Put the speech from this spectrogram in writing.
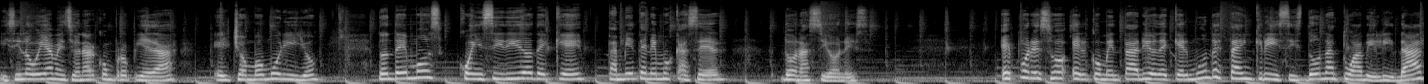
y sí lo voy a mencionar con propiedad, el Chombo Murillo, donde hemos coincidido de que también tenemos que hacer donaciones. Es por eso el comentario de que el mundo está en crisis, dona tu habilidad,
